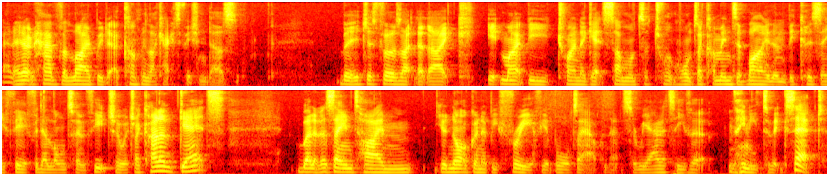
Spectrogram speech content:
And they don't have the library that a company like Activision does. But it just feels like that, like it might be trying to get someone to want to come in to buy them because they fear for their long-term future, which I kind of get. But at the same time, you're not going to be free if you're bought out, and that's a reality that they need to accept.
